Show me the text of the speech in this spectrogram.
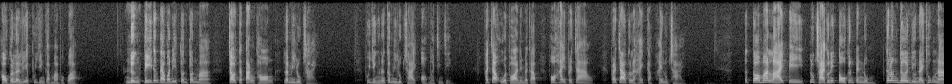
เขาก็เลยเรียกผู้หญิงกลับมาบอกว่าหนึ่งปีตั้งแต่วันนี้ต้นต้นมา เจ้าจะตั้งท้องและมีลูกชาย ผู้หญิงคนนั้นก็มีลูกชายออกมาจริง ๆ พระเจ้าอวยพรเห็นไหมครับพอให้พระเจ้า พระเจ้าก็เลยให้กลับให้ลูกชาย แล้วต่อมาหลายปีลูกชายคนนี้โตขึ้นเป็นหนุ่มกำลังเดินอยู่ในทุ่งนา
